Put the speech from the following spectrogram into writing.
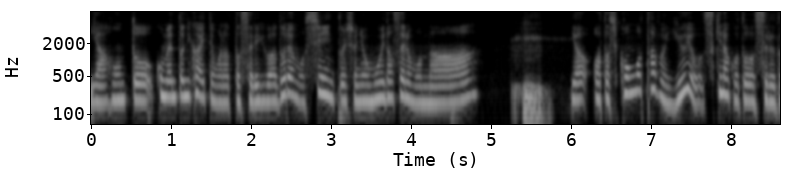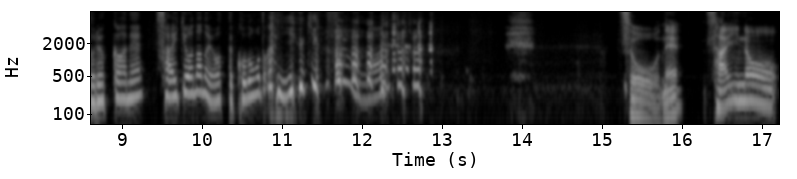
いや、本当コメントに書いてもらったセリフはどれもシーンと一緒に思い出せるもんな。うんいや、私今後多分言うよ。好きなことをする努力家はね、最強なのよって子供とかに言う気がするもんな。そうね。才能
